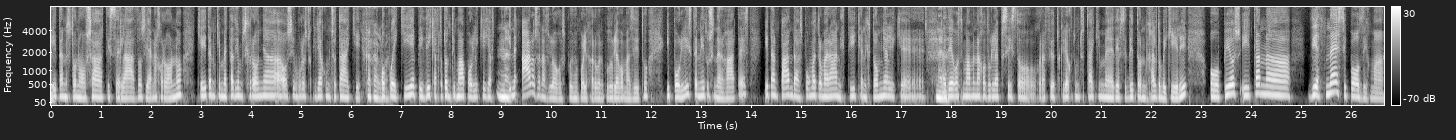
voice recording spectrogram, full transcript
Ήταν στον ΟΣΑ της Ελλάδος για ένα χρόνο και ήταν και μετά δύο μισή χρόνια ως σύμβουλος του Κυριάκου Μητσοτάκη. Κατάλαβα. Όπου εκεί, επειδή και αυτό τον τιμά πολύ και γι' αυτό Ναι. είναι άλλος ένας λόγος που είμαι πολύ χαρούμενη που δουλεύω μαζί του, οι πολύ στενοί τους συνεργάτες ήταν πάντα, ας πούμε, τρομερά ανοιχτοί και ανοιχτόμυαλοι. Και... Ναι, δηλαδή, ναι. εγώ θυμάμαι να έχω δουλέψει στο γραφείο του Κυριάκου του Μητσοτάκη με διευθυντή τον Μιχάλη τον Μπεκύρη, ο οποίος ήταν διεθνές υπόδειγμα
